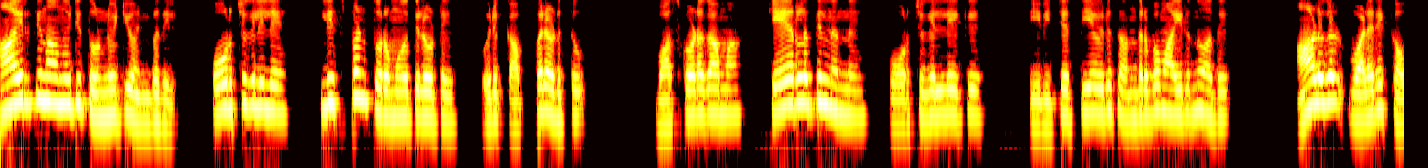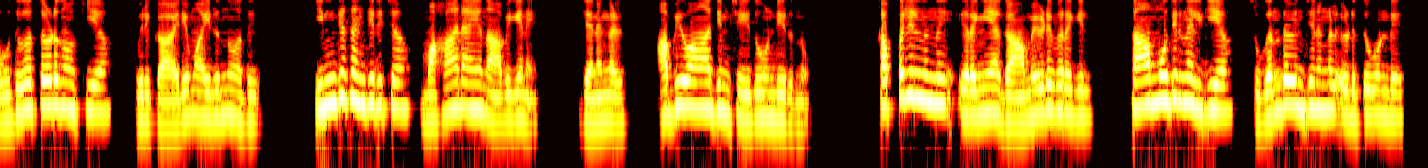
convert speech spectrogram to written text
ആയിരത്തി നാനൂറ്റി തൊണ്ണൂറ്റി ഒൻപതിൽ പോർച്ചുഗലിലെ ലിസ്ബൺ തുറമുഖത്തിലോട്ട് ഒരു കപ്പലെടുത്തു. വാസ്കോഡഗാമ ഗാമ കേരളത്തിൽ നിന്ന് പോർച്ചുഗലിലേക്ക് തിരിച്ചെത്തിയ ഒരു സന്ദർഭമായിരുന്നു അത്. ആളുകൾ വളരെ കൗതുകത്തോടെ നോക്കിയ ഒരു കാര്യമായിരുന്നു അത്. ഇന്ത്യ സഞ്ചരിച്ച മഹാനായ നാവികനെ ജനങ്ങൾ അഭിവാദ്യം ചെയ്തുകൊണ്ടിരുന്നു. കപ്പലിൽ നിന്ന് ഇറങ്ങിയ ഗാമയുടെ പിറകിൽ സാമൂതിരി നൽകിയ സുഗന്ധവ്യഞ്ജനങ്ങൾ എടുത്തുകൊണ്ട്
